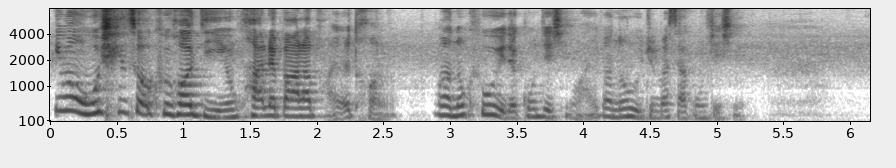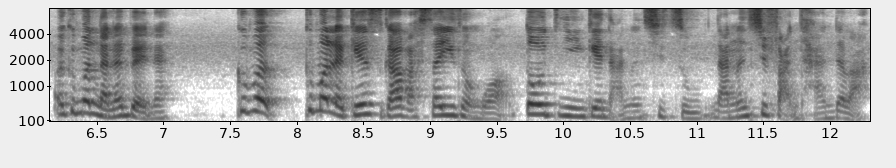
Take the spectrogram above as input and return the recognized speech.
因为我今朝看好电影，我也来帮阿拉朋友讨论。我讲侬看我有得攻击性伐？伊讲侬完全没啥攻击性。啊，葛末哪能办呢？葛末葛末辣盖自家勿适意辰光，到底应该哪能去做？哪能去反弹，对伐？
